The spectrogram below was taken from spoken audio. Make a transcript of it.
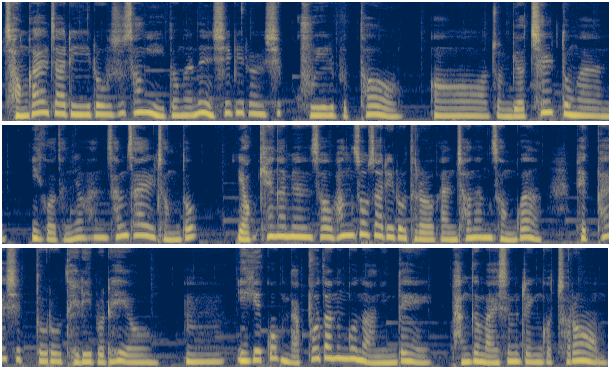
정갈 자리로 수성이 이동하는 11월 19일부터 어, 좀 며칠 동안이거든요. 한 3, 4일 정도? 역행하면서 황소자리로 들어간 천왕성과 180도로 대립을 해요. 음, 이게 꼭 나쁘다는 건 아닌데, 방금 말씀드린 것처럼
